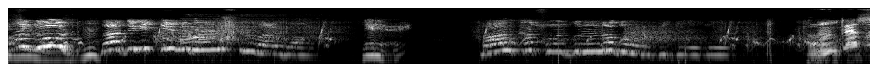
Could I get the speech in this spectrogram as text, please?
Ama yüzelim. dur. Hı. Nerede gittiğini görmüştüm galiba. Nereye? Banka soygununa doğru gidiyordu. Bankası.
